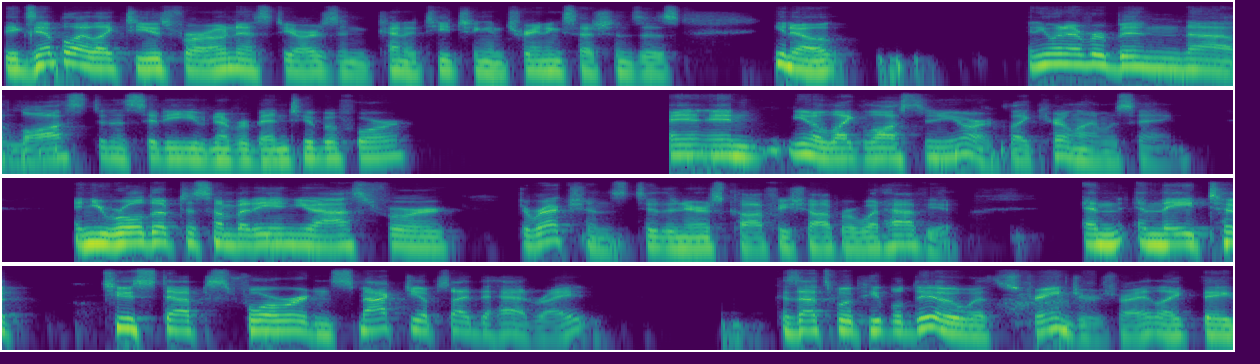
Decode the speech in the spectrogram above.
The example I like to use for our own SDRs and kind of teaching and training sessions is, you know, anyone ever been uh, lost in a city you've never been to before? And, and you know, like lost in New York, like Caroline was saying, and you rolled up to somebody and you asked for directions to the nearest coffee shop or what have you. And and they took two steps forward and smacked you upside the head, right? Because that's what people do with strangers, right? Like they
